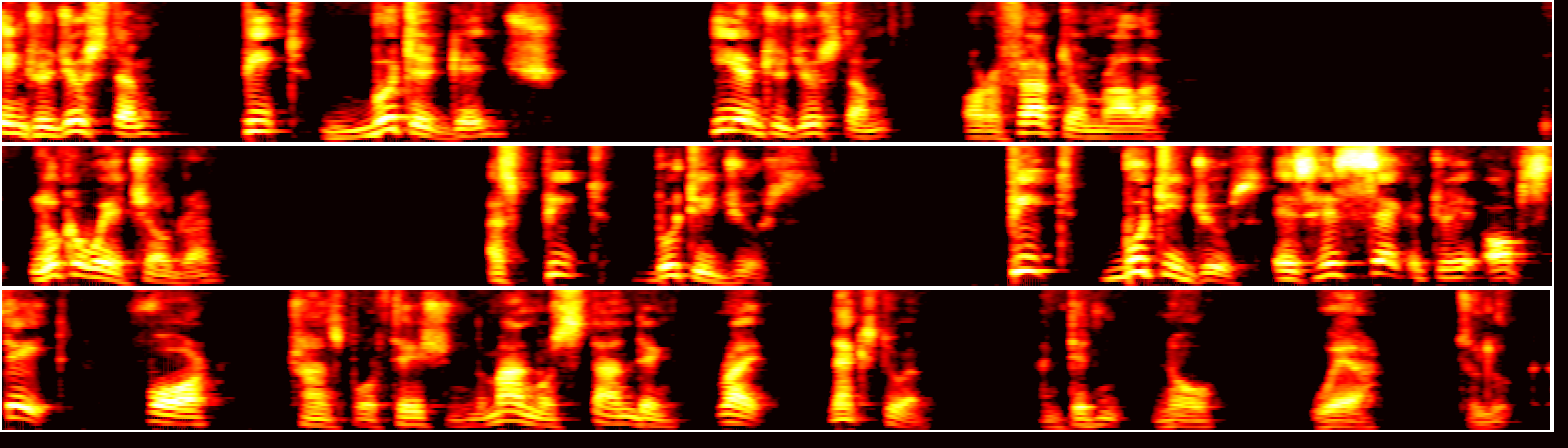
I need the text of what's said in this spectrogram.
introduced him, Pete Buttigieg, he introduced him, or referred to him rather, look away, children, as Pete Buttigieg. Pete Buttigieg is his Secretary of State for Transportation. The man was standing right next to him and didn't know where to look.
